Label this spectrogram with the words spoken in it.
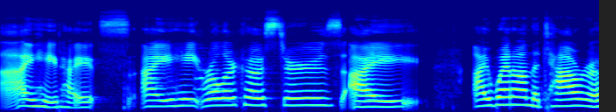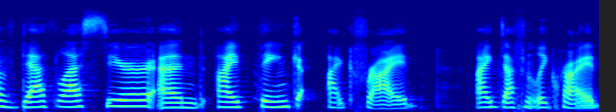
I hate heights. I hate roller coasters. I I went on the Tower of Death last year and I think I cried. I definitely cried.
